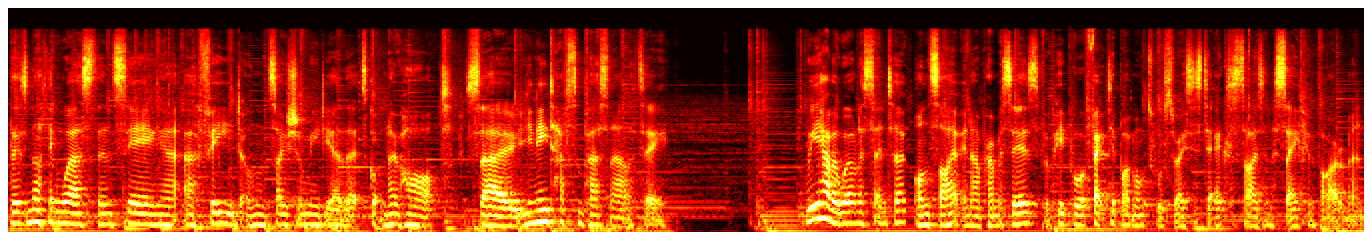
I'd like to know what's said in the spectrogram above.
There's nothing worse than seeing a, a feed on social media that's got no heart. So you need to have some personality. We have a wellness centre on site in our premises for people affected by multiple sclerosis to exercise in a safe environment.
